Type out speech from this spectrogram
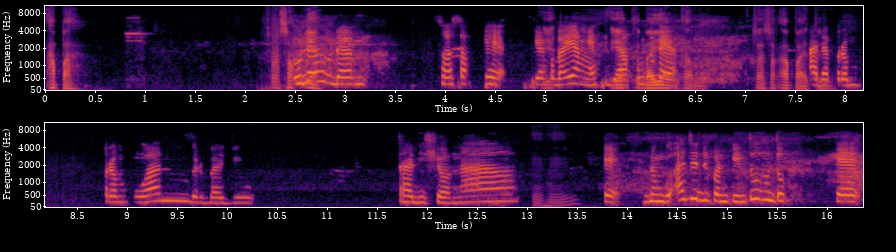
apa? udah Sosoknya? udah sosok kayak yang Iya, kebayang ya di Ya aku tuh kebayang kayak kamu. Sosok apa itu? ada perem- perempuan berbaju tradisional Mhm. kayak nunggu aja di depan pintu untuk kayak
